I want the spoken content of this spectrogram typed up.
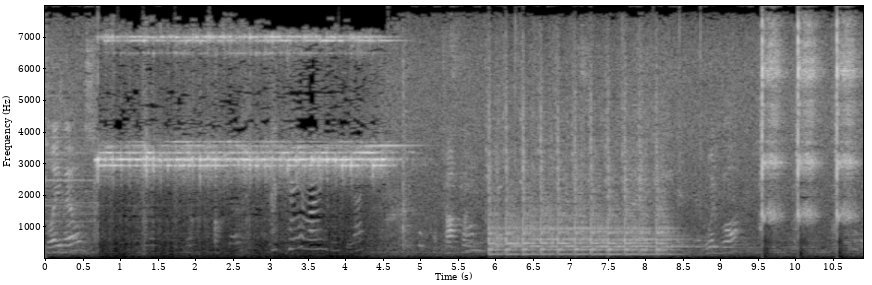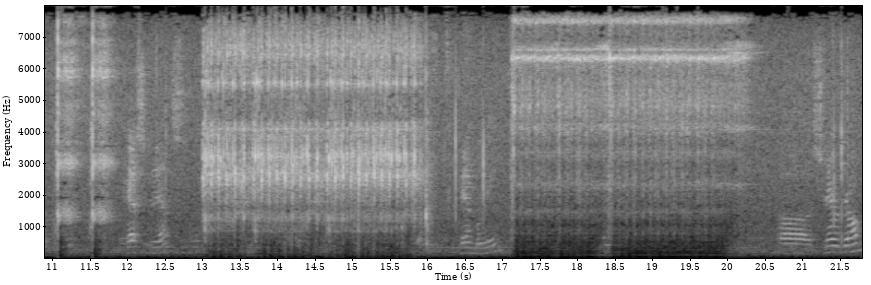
sleigh bells, Mommy, can you see that? top tom, wood block, castanets, tambourine, uh, snare drum,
